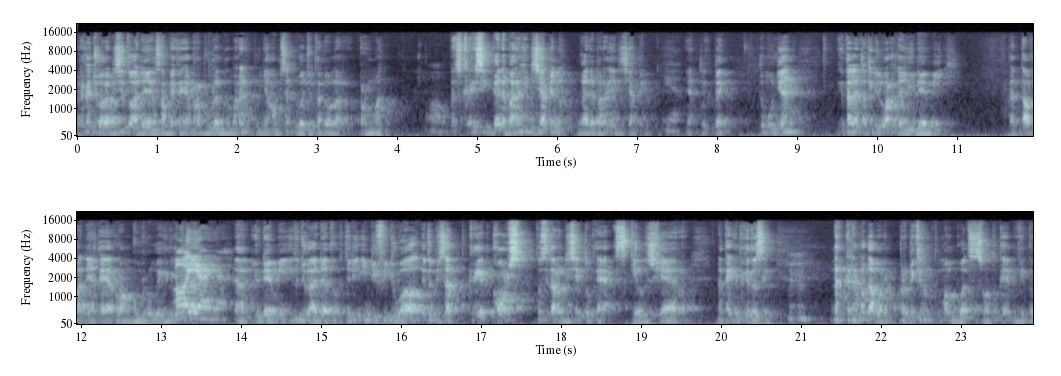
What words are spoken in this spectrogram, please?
Mereka jualan di situ ada yang sampai kayak per bulan kemarin punya omset 2 juta dolar per month. Wow. That's crazy, gak ada barangnya disiapin loh, gak ada barangnya disiapin Iya. ya Clickbank. Kemudian kita lihat lagi di luar ada Udemy, kan tahu kan ya kayak ruang guru kayak gitu, Oh, kan. iya, iya. Nah, Udemy itu juga ada tuh. Jadi individual itu bisa create course terus ditaruh di situ kayak skill share. Nah kayak gitu-gitu sih. Mm-mm. Nah kenapa gak ber- berpikir untuk membuat sesuatu kayak begitu?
